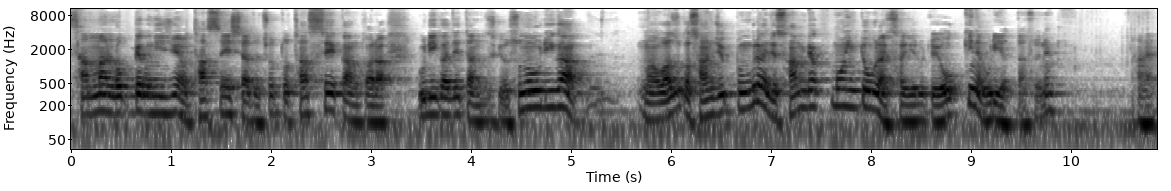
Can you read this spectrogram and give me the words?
3万620円を達成した後ちょっと達成感から売りが出たんですけどその売りが、まあ、わずか30分ぐらいで300ポイントぐらい下げるという大きな売りやったんですよね。はい、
